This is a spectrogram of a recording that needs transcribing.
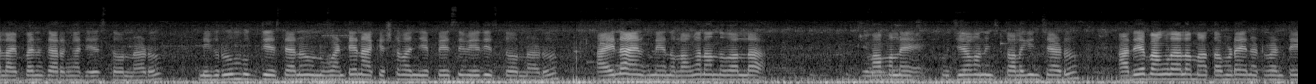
ఇలా ఇబ్బందికరంగా చేస్తూ ఉన్నాడు. నీకు రూమ్ బుక్ చేశాను నువ్వంటే నాకు ఇష్టం అని చెప్పేసి వేధిస్తూ ఉన్నాడు. అయినా ఆయనకు నేను లొంగనందువల్ల మమ్మల్ని ఉద్యోగం నుంచి తొలగించాడు. అదే బంగ్లాలో మా తమ్ముడైనటువంటి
